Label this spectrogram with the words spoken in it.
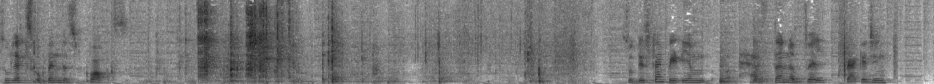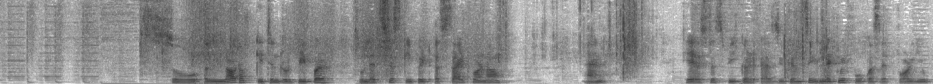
so let's open this box. So this time Paytm has done a well packaging. So a lot of kitchen roll paper. So let's just keep it aside for now. And here's the speaker as you can see. Let me focus it for you.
